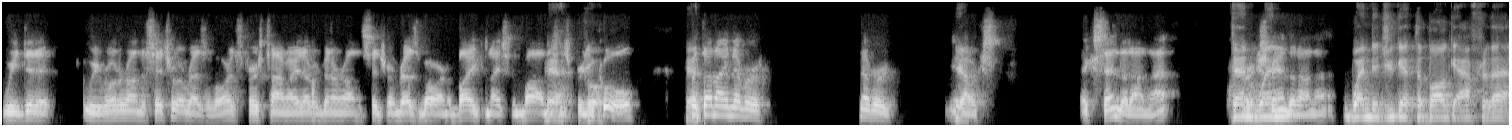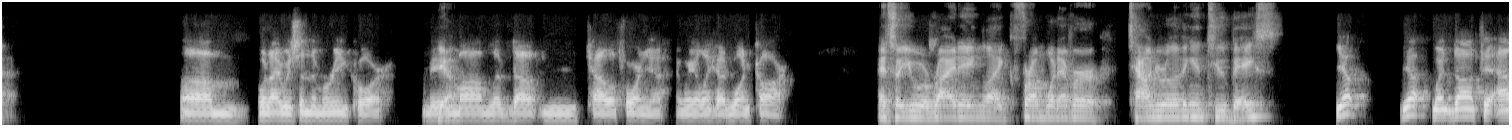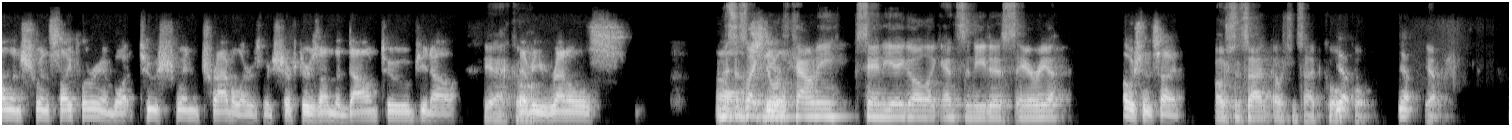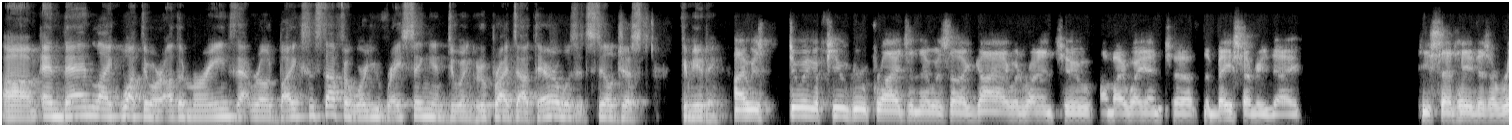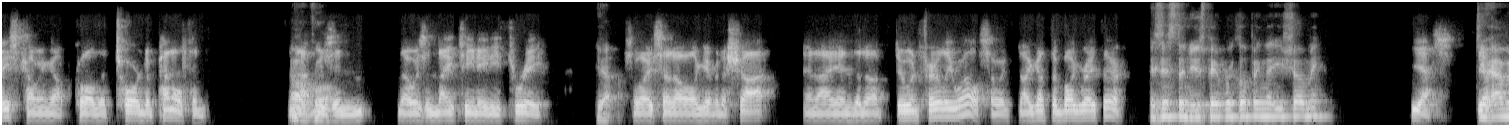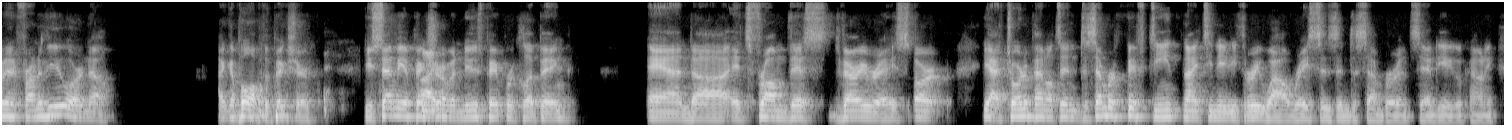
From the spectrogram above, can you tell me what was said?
We did it. We rode around the Scituate Reservoir. It's the first time I'd ever been around the Scituate Reservoir on a bike, and I said, "Wow, this Yeah, is pretty cool. cool." Yeah. But then I never, never, you Yeah. know, ex- extended on that Then when expanded on that. when did you get the bug after that? um, when I was in the Marine Corps. Me Yeah. and mom lived out in California and we only had one car. And so you were riding like from whatever town you were living in to base. Yep. Yep. Went down to Allen Schwinn Cyclery and bought two Schwinn Travelers with shifters on the down tubes, you know, Yeah, cool. heavy Reynolds. This uh, is like steel- North County, San Diego, like Encinitas area, Oceanside. Oceanside, Oceanside. Cool, Yep. cool. Yep. Yep. Um, and then like what? There were other Marines that rode bikes and stuff. And were you racing and doing group rides out there, or was it still just commuting? I was doing a few group rides and there was a guy I would run into on my way into the base every day. He said, Hey, there's a race coming up called the Tour de Pendleton. And Oh, that was in that was in 1983. Yeah. So I said, "Oh, I'll give it a shot," and I ended up doing fairly well. So it, I got the bug right there. Is this the newspaper clipping that you showed me? Yes. Do you have it in front of you or no? I can pull up the picture. You sent me a picture of a newspaper clipping, and uh, it's from this very race. Or yeah, Tour de Pendleton, December fifteenth, nineteen eighty three. Wow, races in December in San Diego County,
